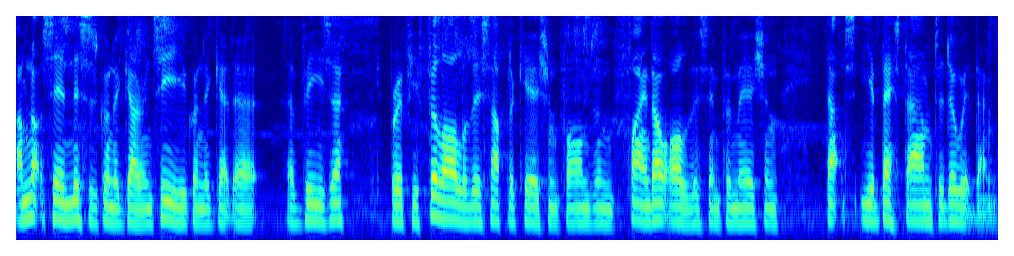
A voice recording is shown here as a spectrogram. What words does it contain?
I'm not saying this is going to guarantee you're going to get a, a visa, but if you fill all of this application forms and find out all of this information, that's your best arm to do it then.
